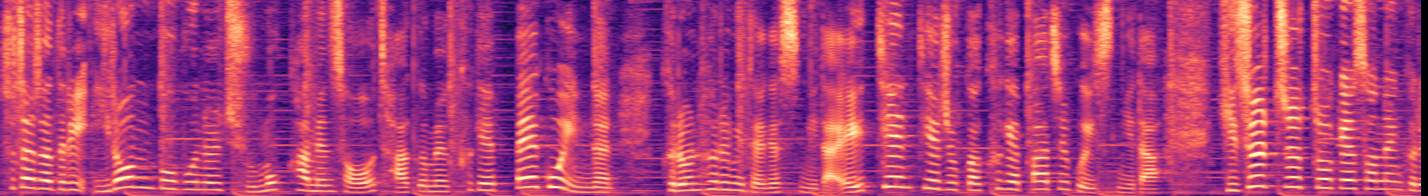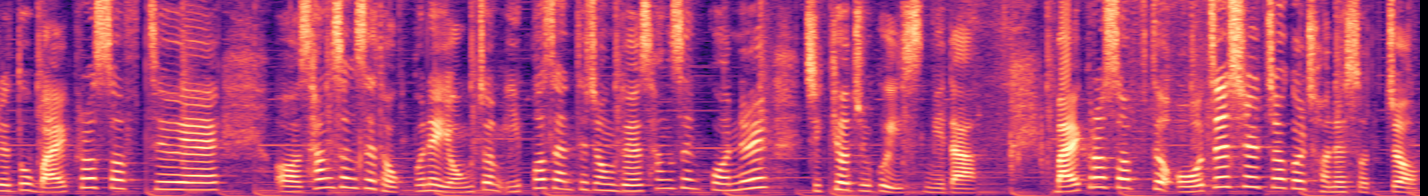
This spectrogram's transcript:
투자자들이 이런 부분을 주목하면서 자금을 크게 빼고 있는 그런 흐름이 되겠습니다. AT&T의 주가 크게 빠지고 있습니다. 기술주 쪽에서는 그래도 마이크로소프트의 어, 상승세 덕분에 0.2% 정도의 상승권을 지켜주고 있습니다. 마이크로소프트 어제 실적을 전했었죠.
